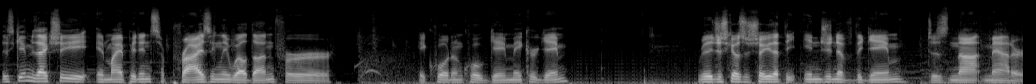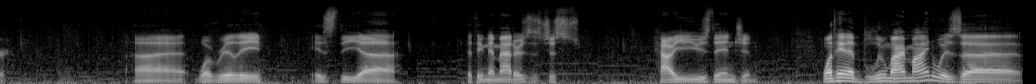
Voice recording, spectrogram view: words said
This game is actually, in my opinion, surprisingly well done for a quote-unquote game maker game. Really just goes to show you that the engine of the game does not matter. Uh, what really is the uh, the thing that matters is just how you use the engine. One thing that blew my mind was uh,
